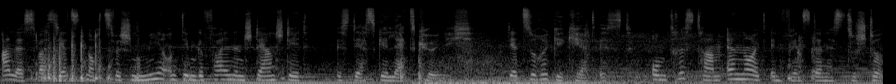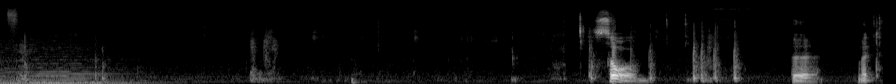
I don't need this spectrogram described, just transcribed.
Alles, was jetzt noch zwischen mir und dem gefallenen Stern steht, ist der Skelettkönig, der zurückgekehrt ist, um Tristram erneut in Finsternis zu stürzen. So. Mit.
